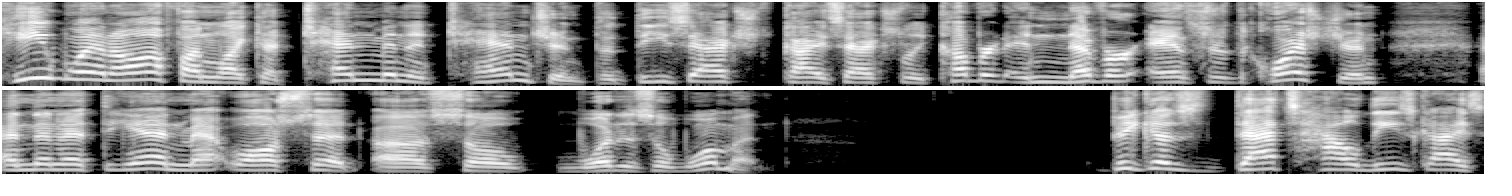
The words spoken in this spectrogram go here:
He went off on like a 10 minute tangent that these act- guys actually covered and never answered the question. And then at the end, Matt Walsh said, uh, So, what is a woman? Because that's how these guys,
